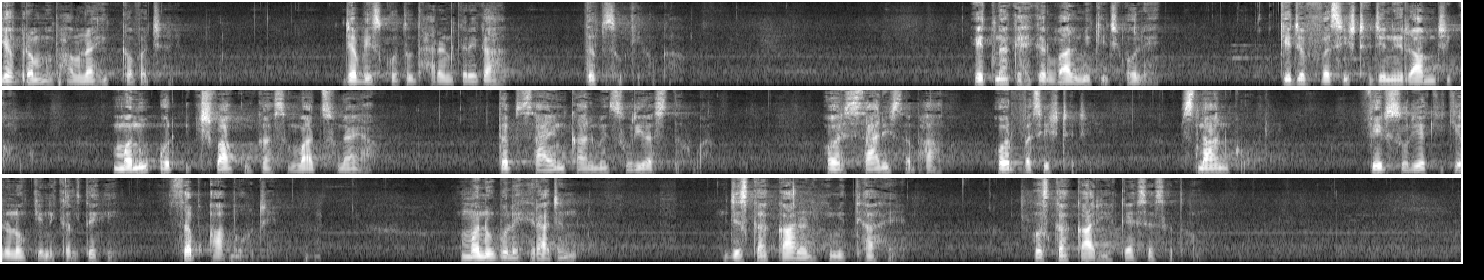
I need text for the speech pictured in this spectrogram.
यह ब्रह्म भावना ही कवच है। जब इसको तू धारण करेगा, तब सुखी होगा। इतना कहकर वाल्मीकि जी बोले कि जब वशिष्ठ जी ने राम जी को मनु और इक्ष्वाकु का संवाद सुनाया, तब सायंकाल में सूर्य अस्त हुआ और सारी सभा और वशिष्ठ जी स्नान को फिर सूर्य की किरणों के निकलते ही सब आ पहुँचे। मनु बोले, हे राजन, जिसका कारण ही मिथ्या है, उसका कार्य कैसे सत हो?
